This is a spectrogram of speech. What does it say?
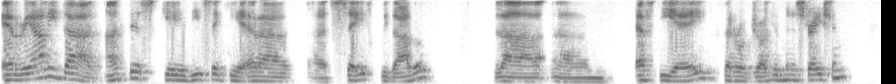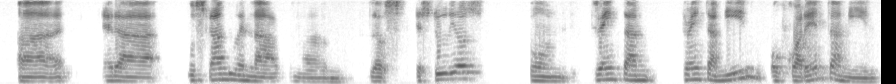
En realidad, antes que dice que era uh, safe, cuidado, la um, FDA, Federal Drug Administration, uh, era buscando en la um, los estudios con 30 mil o 40 mil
